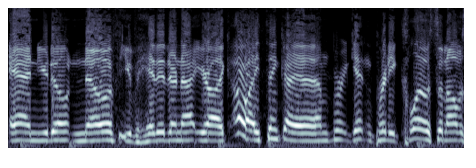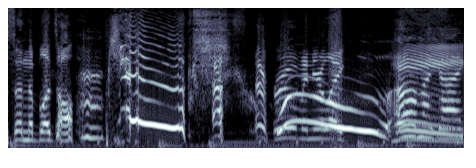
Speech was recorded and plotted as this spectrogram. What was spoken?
and you don't know if you've hit it or not you're like oh I think I am getting pretty close and all of a sudden the blood's all Uh. pew across the room and you're like Woo! hey oh my god,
